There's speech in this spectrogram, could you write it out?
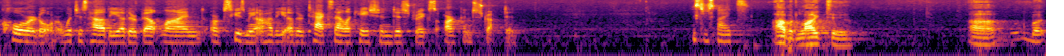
corridor, which is how the other Beltline, or excuse me, how the other tax allocation districts are constructed. Mr. Spikes? I would like to, uh, but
